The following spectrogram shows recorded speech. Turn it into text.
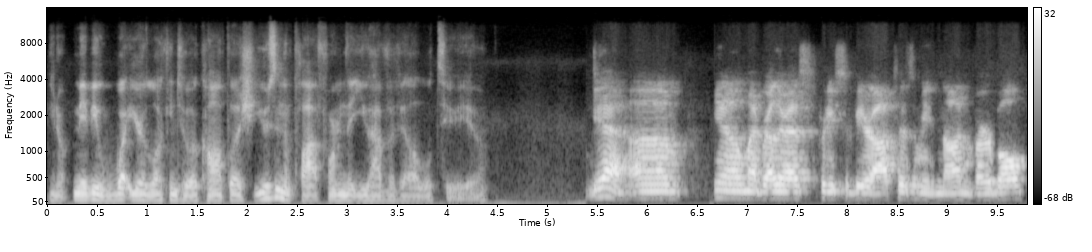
you know, maybe what you're looking to accomplish using the platform that you have available to you? Yeah. Um, you know, my brother has pretty severe autism. He's nonverbal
